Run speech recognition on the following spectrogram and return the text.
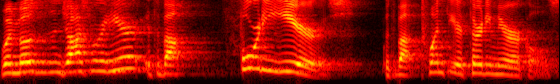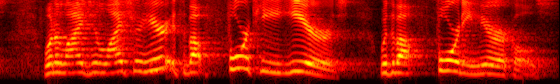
When Moses and Joshua were here, it's about 40 years with about 20 or 30 miracles. When Elijah and Elisha are here, it's about 40 years with about 40 miracles.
